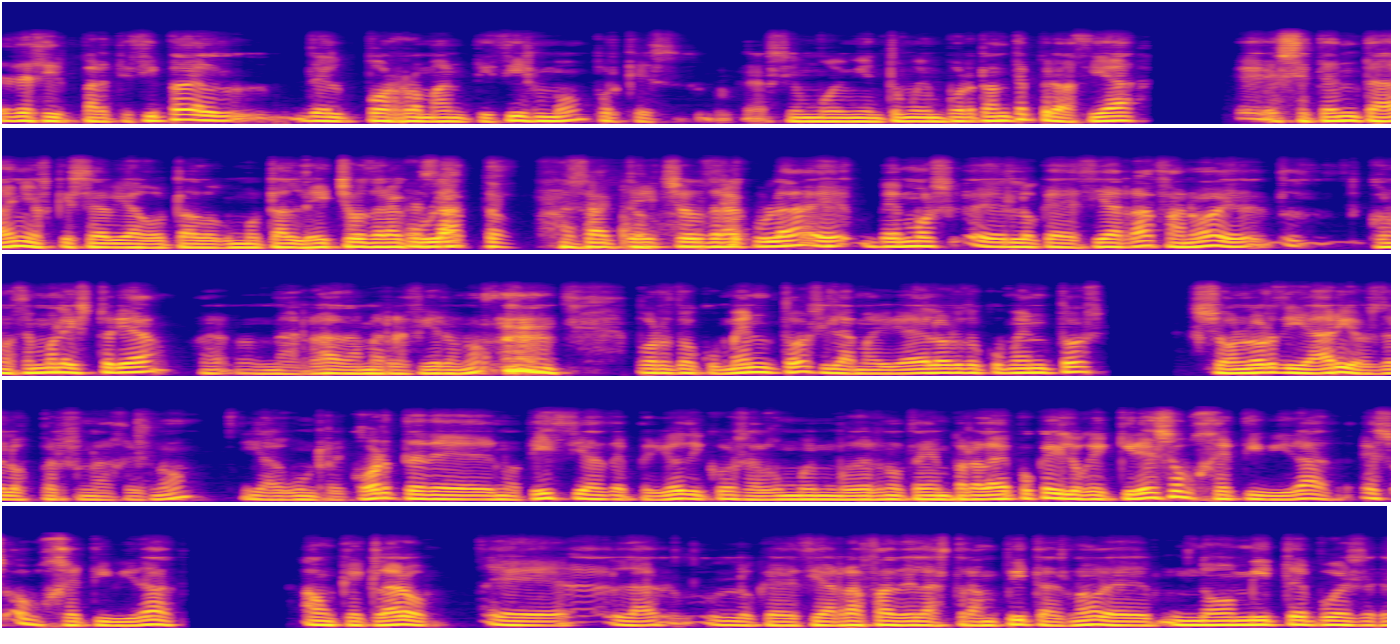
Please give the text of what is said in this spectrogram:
Es decir, participa del, del posromanticismo, porque es, ha sido un movimiento muy importante, pero hacía 70 eh, años que se había agotado como tal. De hecho, Drácula. Exacto, De hecho, Drácula, vemos lo que decía Rafa, ¿no? conocemos la historia eh, narrada, me refiero, ¿no? Por documentos y la mayoría de los documentos son los diarios de los personajes, ¿no? Y algún recorte de noticias, de periódicos, algo muy moderno también para la época. Y lo que quiere es objetividad, es objetividad. Aunque, claro, eh, lo que decía Rafa de las trampitas, ¿no? no omite, pues,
